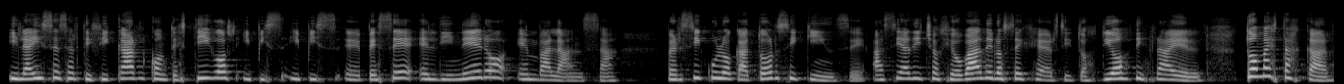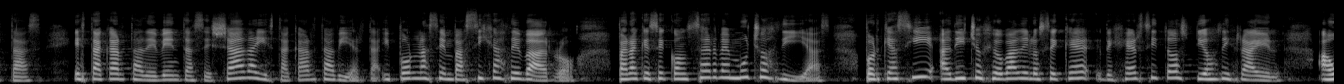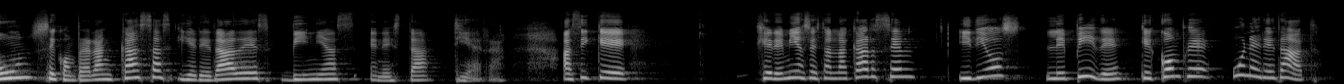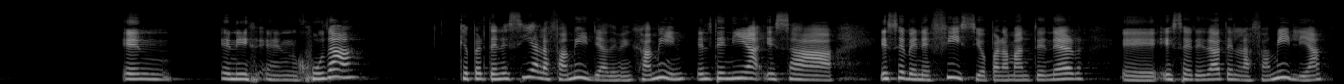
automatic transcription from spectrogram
y la hice certificar con testigos y, eh, pesé el dinero en balanza. Versículo 14 y 15. Así ha dicho Jehová de los ejércitos, Dios de Israel. Toma estas cartas, esta carta de venta sellada y esta carta abierta, y ponlas en vasijas de barro, para que se conserven muchos días, porque así ha dicho Jehová de los ejércitos, Dios de Israel. Aún se comprarán casas y heredades, viñas en esta tierra. Así que Jeremías está en la cárcel, y Dios le pide que compre una heredad en, Judá que pertenecía a la familia de Benjamín. Él tenía ese beneficio para mantener eh, esa heredad en la familia.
